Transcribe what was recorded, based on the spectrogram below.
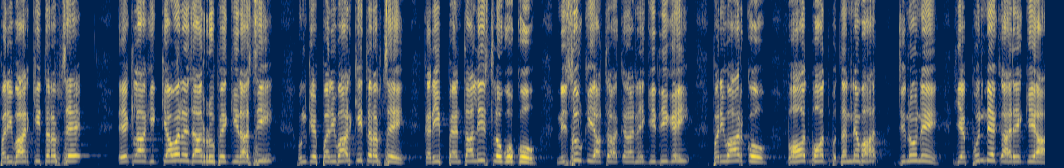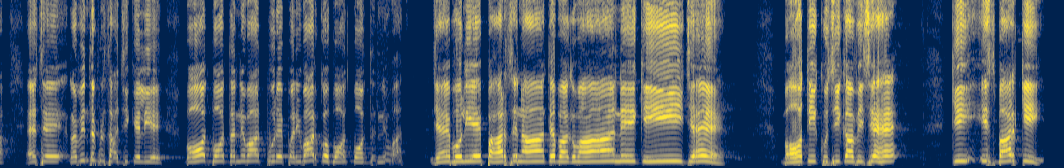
परिवार की तरफ़ से एक लाख इक्यावन हज़ार रुपये की राशि उनके परिवार की तरफ़ से करीब 45 लोगों को निशुल्क यात्रा कराने की दी गई। परिवार को बहुत बहुत धन्यवाद, जिन्होंने यह पुण्य कार्य किया। ऐसे रविंद्र प्रसाद जी के लिए बहुत बहुत धन्यवाद, पूरे परिवार को बहुत बहुत धन्यवाद। जय बोलिए पार्शनाथ भगवान की जय। बहुत ही खुशी का विषय है कि इस बार की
